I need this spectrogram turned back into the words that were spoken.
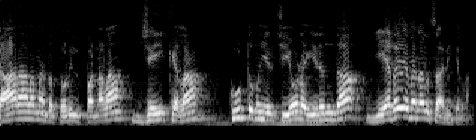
தாராளமாக இந்த தொழில் பண்ணலாம் ஜெயிக்கலாம். கூட்டு முயற்சியோடு இருந்தால் எதைய வேணாலும் சாதிக்கலாம்.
